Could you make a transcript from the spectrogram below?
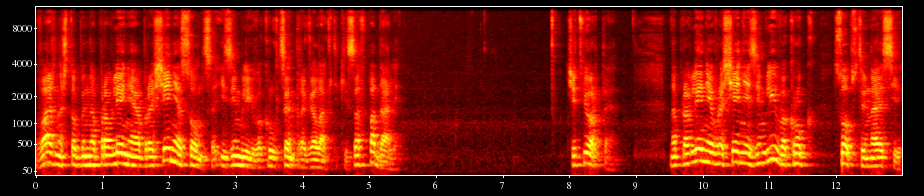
Важно, чтобы направление обращения Солнца и Земли вокруг центра галактики совпадали. Четвертое. Направление вращения Земли вокруг собственной оси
